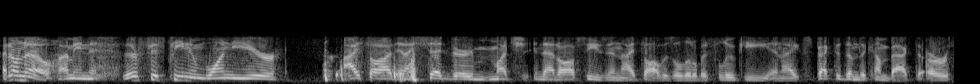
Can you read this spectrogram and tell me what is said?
I don't know. I mean, they're 15 in one year. I thought, and I said very much in that off season, I thought was a little bit fluky, and I expected them to come back to earth.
